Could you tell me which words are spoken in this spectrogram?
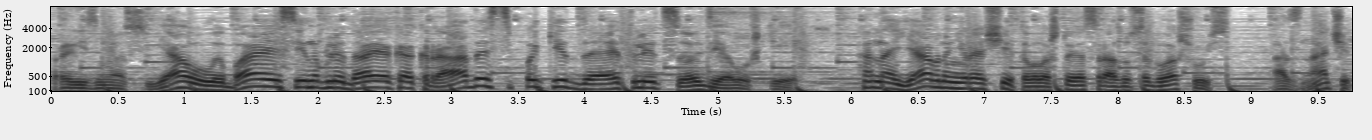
произнес я, улыбаясь и наблюдая, как радость покидает лицо девушки. Она явно не рассчитывала, что я сразу соглашусь. А значит,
